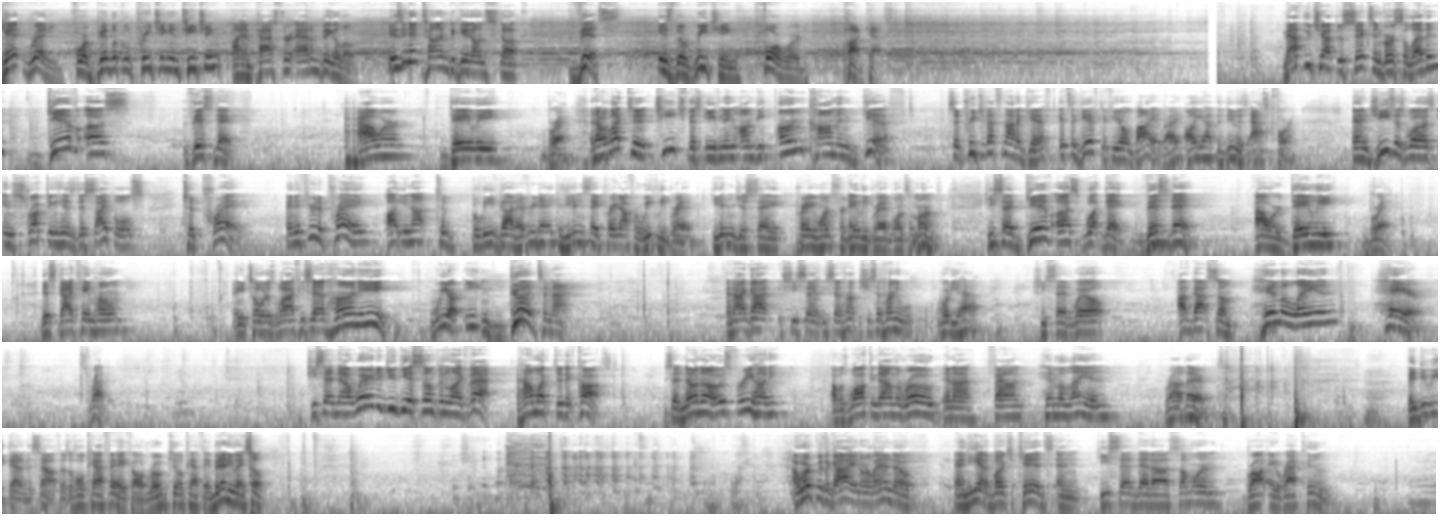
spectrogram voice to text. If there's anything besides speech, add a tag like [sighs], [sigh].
Get ready for biblical preaching and teaching. I am Pastor Adam Bigelow. Isn't it time to get unstuck? This is the Reaching Forward podcast. Matthew chapter 6 and verse 11 Give us this day our daily bread. And I would like to teach this evening on the uncommon gift. Said, preacher, that's not a gift. It's a gift if you don't buy it, right? All you have to do is ask for it. And Jesus was instructing his disciples to pray. And if you're to pray, ought you not to believe God every day? Because he didn't say pray not for weekly bread. He didn't just say pray once for daily bread once a month. He said, Give us what day? This day, our daily bread. This guy came home and he told his wife, he said, Honey, we are eating good tonight. And I got, she said, he said, she said, honey, what do you have? She said, well, I've got some Himalayan hare. It's rabbit. She said, now where did you get something like that? How much did it cost? He said, no, no, it was free, honey. I was walking down the road and I found Himalayan right there. [laughs] They do eat that in the South. There's a whole cafe called Roadkill Cafe. But anyway, so. [laughs] I worked with a guy in Orlando, and he had a bunch of kids, and he said that uh, someone brought a raccoon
